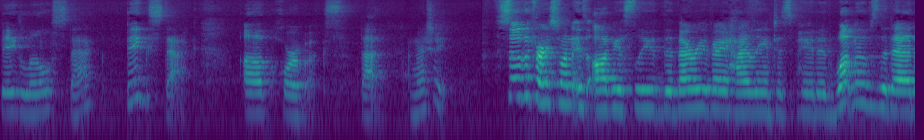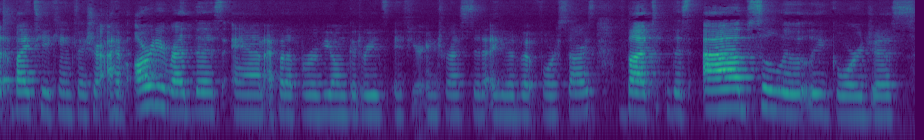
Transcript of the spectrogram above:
big little stack, big stack of horror books that I'm gonna show you. So the first one is obviously the very, very highly anticipated What Moves the Dead by T. Kingfisher. I have already read this and I put up a review on Goodreads if you're interested. I give it about four stars. But this absolutely gorgeous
